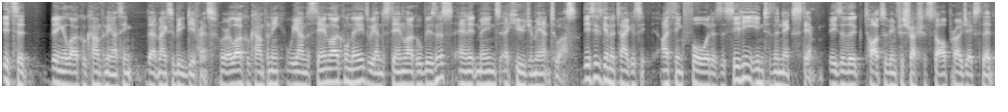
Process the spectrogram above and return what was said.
It's a being a local company, I think that makes a big difference. We're a local company. We understand local needs, we understand local business, and it means a huge amount to us. This is going to take us, I think, forward as a city into the next step. These are the types of infrastructure style projects that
